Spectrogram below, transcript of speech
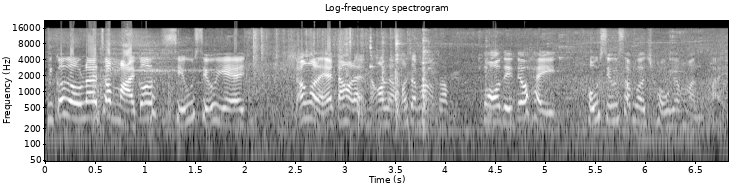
你嗰度咧執埋嗰少少嘢，等我嚟啊！等我嚟，我嚟，我執翻我執。我哋都係好小心個噪音問題，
